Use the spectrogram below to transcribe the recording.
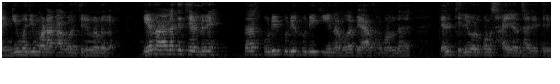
ತಂಗಿ ಮದುವೆ ಮಾಡಕ್ಕಾಗಲ್ತಿರಿ ನನಗೆ. ಏನು ಆಗತ್ತೈತೆ ಹೇಳ್ರಿ? ಹಾಂ ಕುಡಿ ಹುಡುಕಿ ನಮಗೆ ಬ್ಯಾಸರ ಬಂದು. ಎಲ್ಲಿ ತಲೆ ಹೊಡ್ಕೊಂಡು ಸಾಯಿ ರೀ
